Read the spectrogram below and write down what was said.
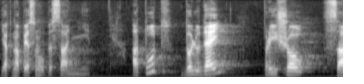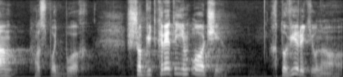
як написано в Писанні. А тут до людей прийшов сам Господь Бог, щоб відкрити їм очі, хто вірить у нього,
